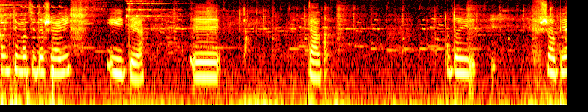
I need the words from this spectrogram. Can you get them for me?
punkty mocy do Shelly i tyle. Yy, tak. Tutaj w shopie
